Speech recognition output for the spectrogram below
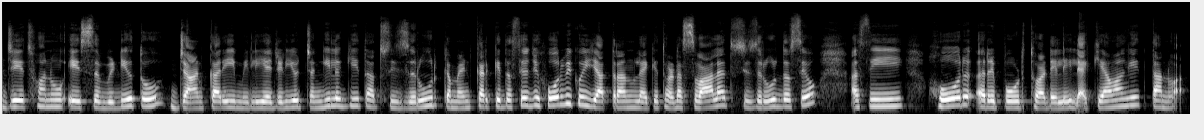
ਜੇ ਤੁਹਾਨੂੰ ਇਸ ਵੀਡੀਓ ਤੋਂ ਜਾਣਕਾਰੀ ਮਿਲੀ ਹੈ ਜਿਹੜੀ ਉਹ ਚੰਗੀ ਲੱਗੀ ਤਾਂ ਤੁਸੀਂ ਜ਼ਰੂਰ ਕਮੈਂਟ ਕਰਕੇ ਦੱਸਿਓ ਜੇ ਹੋਰ ਵੀ ਕੋਈ ਯਾਤਰਾ ਨੂੰ ਲੈ ਕੇ ਤੁਹਾਡਾ ਸਵਾਲ ਹੈ ਤੁਸੀਂ ਜ਼ਰੂਰ ਦੱਸਿਓ ਅਸੀਂ ਹੋਰ ਰਿਪੋਰਟ ਤੁਹਾਡੇ ਲਈ ਲੈ ਕੇ ਆਵਾਂਗੇ ਧੰਨਵਾਦ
